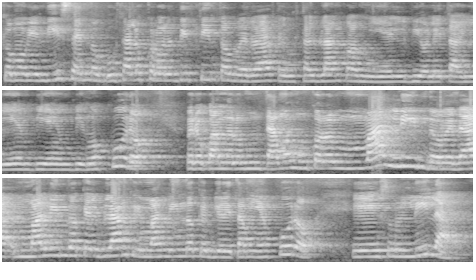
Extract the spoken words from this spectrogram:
como bien dices, nos gustan los colores distintos, ¿verdad? Te gusta el blanco, a mí el violeta bien, bien, bien oscuro, pero cuando lo juntamos es un color más lindo, ¿verdad? Más lindo que el blanco y más lindo que el violeta muy oscuro. Es un lila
